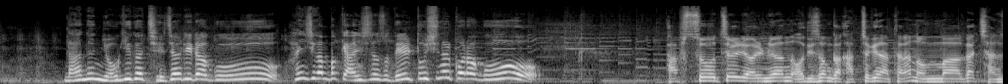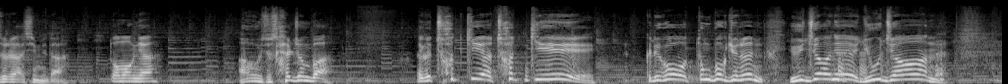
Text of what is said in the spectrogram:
나는 여기가 제 자리라고. 한 시간밖에 안 신어서 내일 또 신을 거라고. 밥솥을 열면 어디선가 갑자기 나타난 엄마가 잔소리를 하십니다. 또 먹냐? 아우, 저 살 좀 봐. 이거 첫 끼야, 첫 끼. 그리고 뚱보규는 유전이에요, 유전.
